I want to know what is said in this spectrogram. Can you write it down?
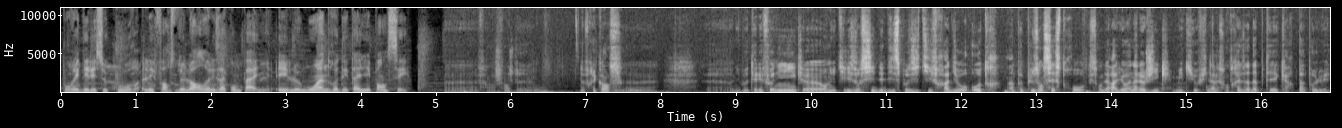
Pour aider les secours, les forces de l'ordre les accompagnent et le moindre détail est pensé. Euh, on change de, fréquence. Euh, au niveau téléphonique, euh, on utilise aussi des dispositifs radio autres, un peu plus ancestraux, qui sont des radios analogiques, mais qui au final sont très adaptés car pas pollués.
